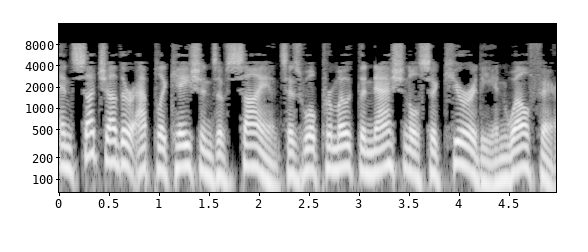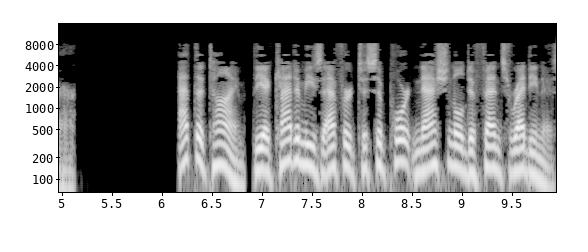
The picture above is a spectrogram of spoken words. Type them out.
and such other applications of science as will promote the national security and welfare. At the time, the Academy's effort to support national defense readiness,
